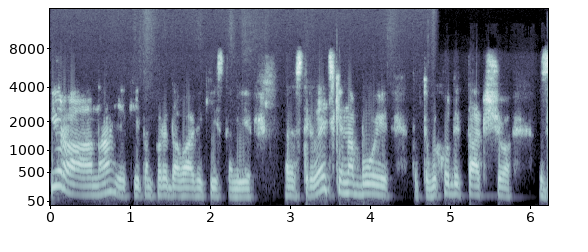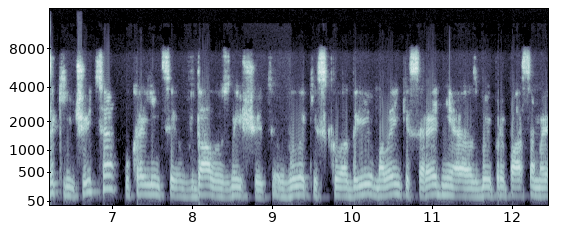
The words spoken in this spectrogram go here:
Ірана, який там передавав якісь там і е, стрілецькі набої. Тобто, виходить так, що закінчується. Українці вдало знищують великі склади, маленькі, середні е, з боєприпасами.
